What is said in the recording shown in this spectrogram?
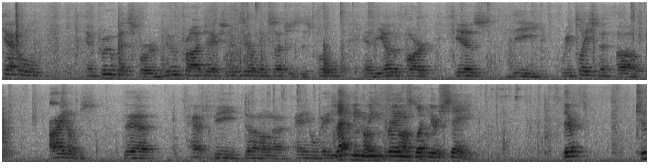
capital improvements for new projects, new buildings such as this pool, and the other part is the replacement of items that have to be done on an annual basis. Let me because of the rephrase cost what you're saying. There are two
